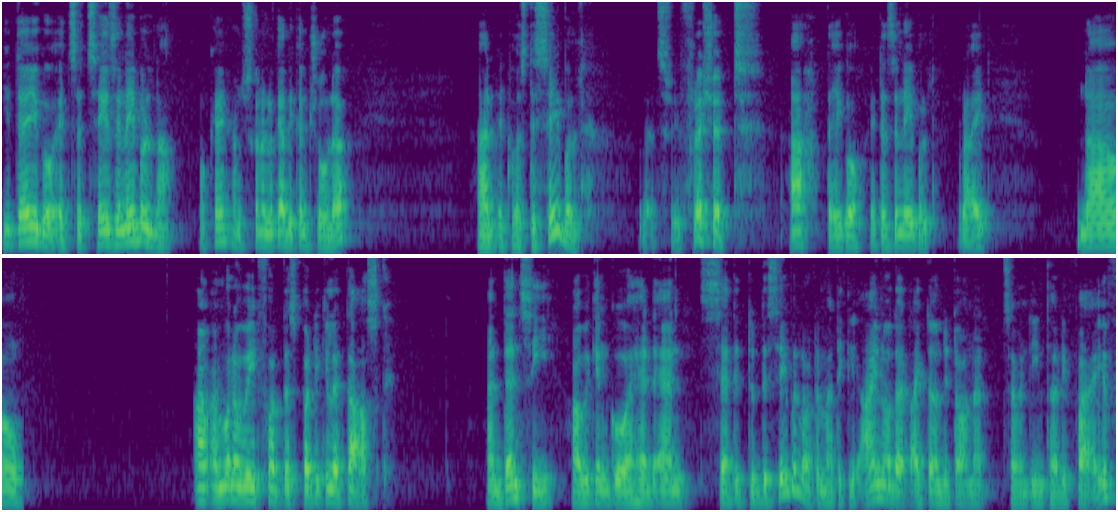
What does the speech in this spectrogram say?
there you go. It's, it says enabled now. Okay, I'm just going to look at the controller. And it was disabled. Let's refresh it. Ah, there you go. It is enabled, right? Now, I'm going to wait for this particular task and then see how we can go ahead and set it to disable automatically. I know that I turned it on at 1735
